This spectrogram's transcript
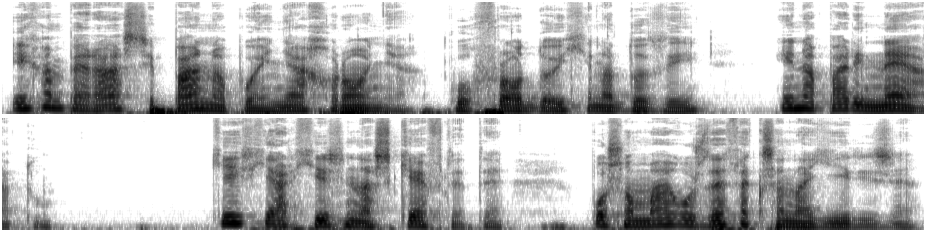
Είχαν περάσει πάνω από 9 χρόνια που ο Φρόντο είχε να το δει ή να πάρει νέα του και είχε αρχίσει να σκέφτεται πως ο μάγος δεν θα ξαναγύριζε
